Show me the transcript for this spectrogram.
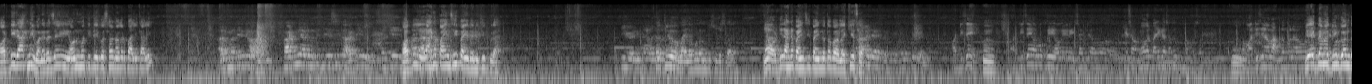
हड्डी राख्ने भनेर चाहिँ अनुमति दिएको छ नगरपालिकाले हड्डी राख्न पाइन्छ कि पाइँदैन त्यो कुरा त त्यो भाइलाई बोलाउनु त सुरेश भाइलाई यहाँ हड्डी राख्न पाइन्छ पाइन्न तपाईँहरूलाई के छ? हड्डी चाहिँ? हड्डी चाहिँ अब खोइ अब एउटा हिसाबले अब के छ? नगरपालिकासँगै बुझ्नुपर्छ हड्डी चाहिँ अब हाम्रो मलाई यो एकदमै दुर्गन्ध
